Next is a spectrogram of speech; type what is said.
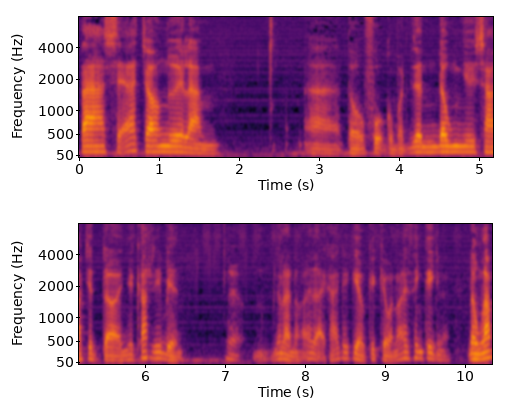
ta sẽ cho ngươi làm à, tổ phụ của một dân đông như sao trên trời như cát dưới biển. Dạ. nghĩa là nói đại khái cái kiểu cái kiểu nói thánh kinh là đông lắm.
